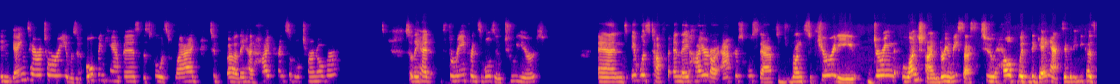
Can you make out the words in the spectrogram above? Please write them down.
in gang territory. It was an open campus. The school was flagged. To uh, they had high principal turnover, so they had three principals in two years, and it was tough. And they hired our after-school staff to run security during lunchtime, during recess, to help with the gang activity because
